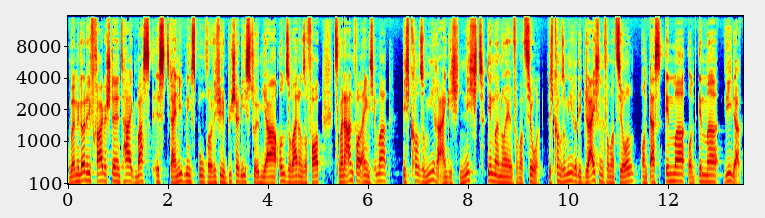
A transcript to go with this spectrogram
Und wenn mir Leute die Frage stellen, Tarek, was ist dein Lieblingsbuch oder wie viele Bücher liest du im Jahr und so weiter und so fort, ist meine Antwort eigentlich immer, ich konsumiere eigentlich nicht immer neue Informationen. Ich konsumiere die gleichen Informationen und das immer und immer wieder.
